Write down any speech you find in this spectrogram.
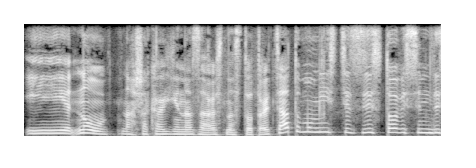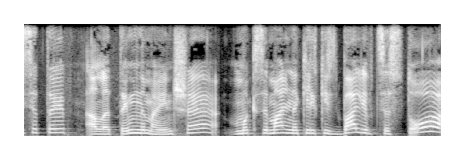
І ну, наша країна зараз на 130-му місці зі 180, але тим не менше, максимальна кількість балів це 100,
